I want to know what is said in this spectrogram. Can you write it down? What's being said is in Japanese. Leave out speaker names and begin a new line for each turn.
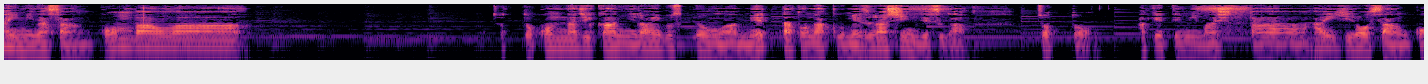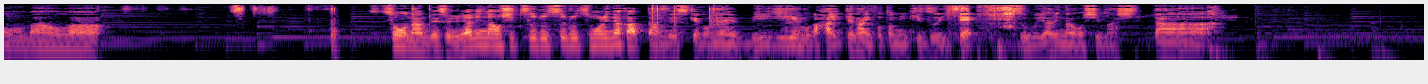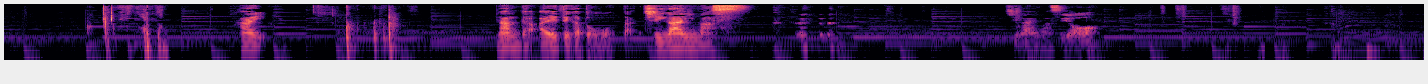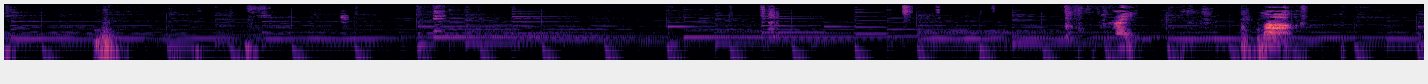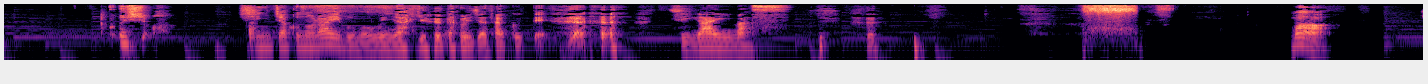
はい、皆さん、こんばんは。ちょっとこんな時間にライブするのはめったとなく珍しいんですが、ちょっと開けてみました。はい、ヒロさん、こんばんは。そうなんですよ。やり直しするするつもりなかったんですけどね、BGM が入ってないことに気づいて、すぐやり直しました。はい。なんだ、あえてかと思った。違います。違いますよ。はい。まあ。よいしょ。新着のライブの上に上げるためじゃなくて、違います。まあ、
